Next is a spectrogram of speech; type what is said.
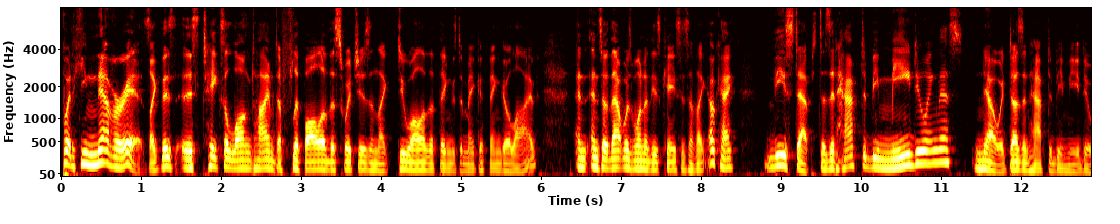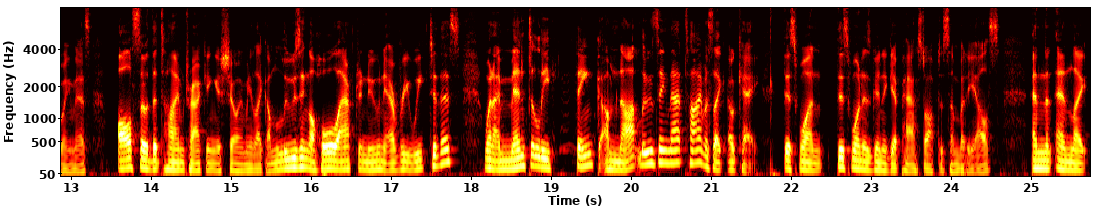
but he never is. Like this this takes a long time to flip all of the switches and like do all of the things to make a thing go live. And and so that was one of these cases of like, okay, these steps, does it have to be me doing this? No, it doesn't have to be me doing this. Also, the time tracking is showing me like I'm losing a whole afternoon every week to this. When I mentally think I'm not losing that time, it's like, okay, this one this one is going to get passed off to somebody else. And and like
